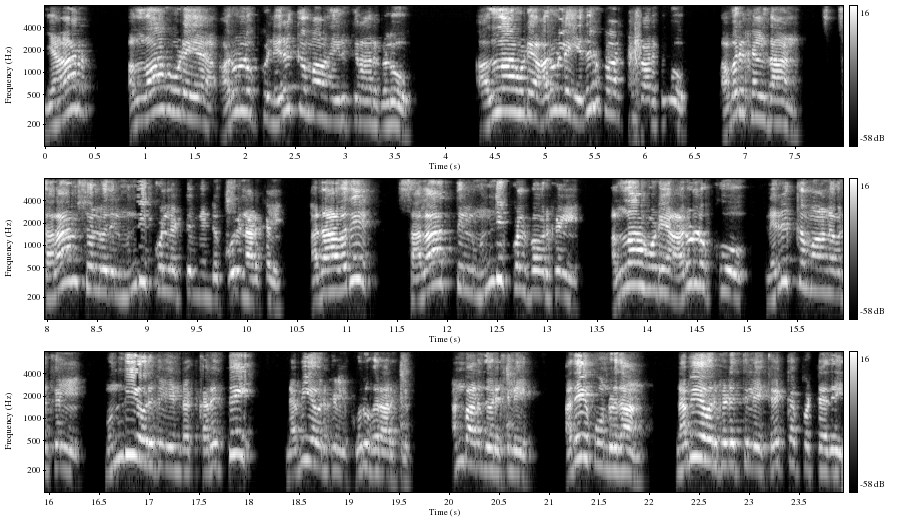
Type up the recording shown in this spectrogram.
யார் அல்லாஹுடைய அருளுக்கு நெருக்கமாக இருக்கிறார்களோ அல்லாஹுடைய அருளை எதிர்பார்க்கிறார்களோ அவர்கள்தான் சலாம் சொல்வதில் முந்திக் கொள்ளட்டும் என்று கூறினார்கள். அதாவது சலாத்தில் முந்திக் கொள்பவர்கள் அல்லாஹுடைய அருளுக்கு நெருக்கமானவர்கள் முந்தியவர்கள் என்ற கருத்தை நபி அவர்கள் கூறுகிறார்கள். அன்பார்ந்தவர்களே அதே போன்றுதான் நபி அவர்களிடத்திலே கேட்கப்பட்டது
